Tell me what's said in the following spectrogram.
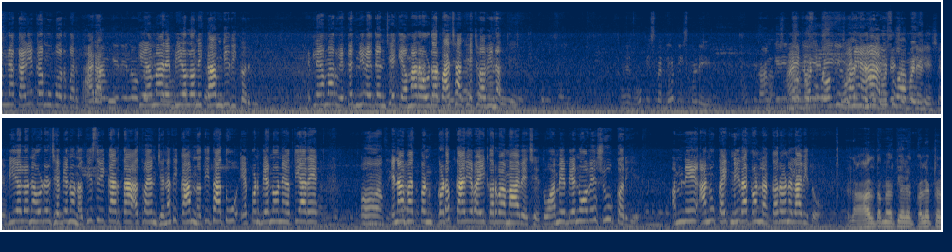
એમના કાર્યક્રમ ઉપર ઉપર ભાર આપવું કે અમારે બીએલઓની કામગીરી કરવી. એટલે અમારું એક જ નિવેદન છે કે અમારા ઓર્ડર પાછા ખેંચવા વિનંતી. બીએલઓ ના ઓર્ડર જે બેનો નથી સ્વીકારતા અથવા એમ જેનાથી કામ નથી થતું એ પણ બેનોને અત્યારે એના બાદ પણ કડક કાર્યવાહી કરવામાં આવે છે. તો અમે બેનો હવે શું કરીએ? અમને આનું કંઈક નિરાકરણ કરણ લાવી દો. એટલે હાલ તમે અત્યારે કલેક્ટર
